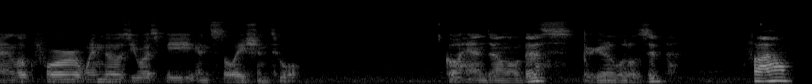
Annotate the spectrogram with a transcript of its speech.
and look for Windows USB installation tool. Go ahead and download this. You get a little zip file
